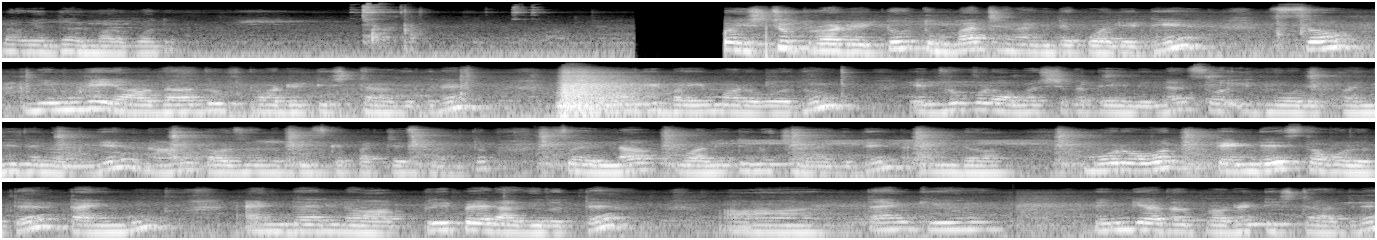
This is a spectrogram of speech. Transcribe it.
ನಾವು ಇದ್ರಲ್ಲಿ ಮಾಡ್ಬೋದು. ಇಷ್ಟು ಪ್ರಾಡಕ್ಟು ತುಂಬ ಚೆನ್ನಾಗಿದೆ ಕ್ವಾಲಿಟಿ. ಸೊ, ನಿಮಗೆ ಯಾವುದಾದ್ರೂ ಪ್ರಾಡಕ್ಟ್ ಇಷ್ಟ ಆಗಿದ್ರೆ ಹೋಗಿ ಬೈ ಮಾಡ್ಬೋದು. ಎದುರುಕೊಳ್ಳೋ ಅವಶ್ಯಕತೆ ಏನಿಲ್ಲ. ಸೊ, ಇದು ನೋಡಿ, ಬಂದಿದೆ ನನಗೆ ನಾನು ತೌಸಂಡ್ ರುಪೀಸ್ಗೆ ಪರ್ಚೇಸ್ ಮಾಡಿತು ಸೊ, ಎಲ್ಲ ಕ್ವಾಲಿಟಿನೂ ಚೆನ್ನಾಗಿದೆ. And more over ten days ತೊಗೊಳುತ್ತೆ ಟೈಮು ಆ್ಯಂಡ್ ದೆನ್ ಪ್ರಿಪೇರ್ಡ್ ಆಗಿರುತ್ತೆ. ಥ್ಯಾಂಕ್ ಯು ನಿಮಗೆ ಯಾವ್ದಾದ್ರು ಪ್ರಾಡಕ್ಟ್ ಇಷ್ಟ ಆದರೆ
